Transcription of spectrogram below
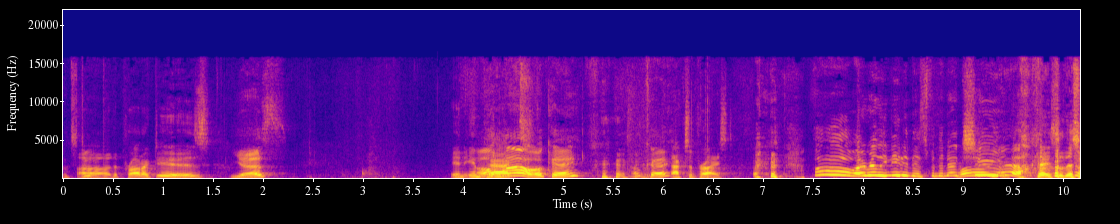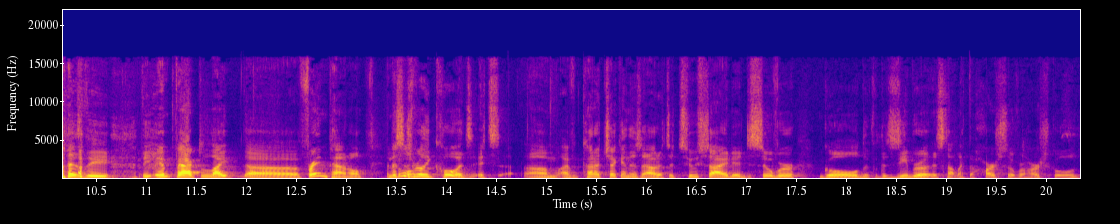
let's do uh, The product is Yes. an impact. Oh impact. wow. Okay. Okay. Act surprised. oh, I really needed this for the next Oh, shoot. yeah. Okay, so this is the the impact light uh, frame panel, and this is really cool. It's it's um, I'm kind of checking this out. It's a two-sided silver gold with a zebra. It's not like the harsh silver, harsh gold.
